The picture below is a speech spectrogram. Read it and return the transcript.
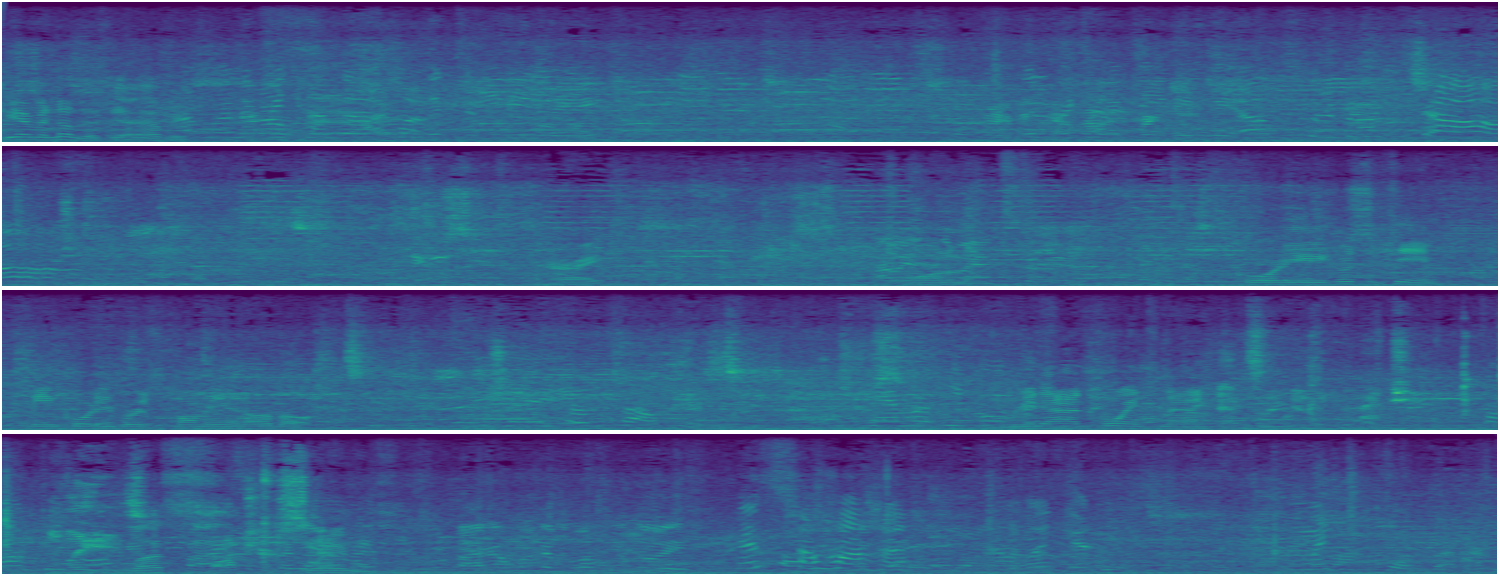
We haven't done this yet, have we? I'm gonna pretend that it's eating me. I'm gonna pretend it's eating me after the show. All right. Ornament. Cordy, who's the team? Me and Cordy versus Mommy and people. We're gonna add points, man. Please step. wins. It's so hot. I like it. I like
